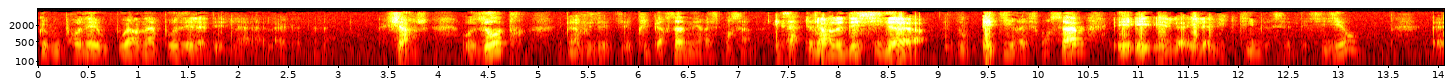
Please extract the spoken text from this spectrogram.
que vous prenez, vous pouvez en imposer la charge aux autres, eh plus personne n'est responsable. Exactement. Car le décideur est irresponsable et, la, victime de cette décision euh,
